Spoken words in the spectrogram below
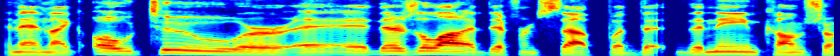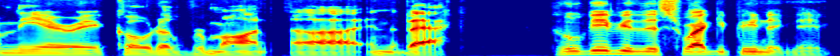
and then like 02 or uh, there's a lot of different stuff. But the the name comes from the area code of Vermont uh, in the back. Who gave you this Swaggy P nickname?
